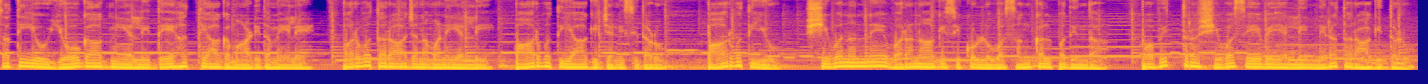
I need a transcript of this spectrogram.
ಸತಿಯು ಯೋಗಾಗ್ನಿಯಲ್ಲಿ ದೇಹತ್ಯಾಗ ಮಾಡಿದ ಮೇಲೆ ಪರ್ವತರಾಜನ ಮನೆಯಲ್ಲಿ ಪಾರ್ವತಿಯಾಗಿ ಜನಿಸಿದಳು. ಪಾರ್ವತಿಯು ಶಿವನನ್ನೇ ವರನಾಗಿಸಿಕೊಳ್ಳುವ ಸಂಕಲ್ಪದಿಂದ ಪವಿತ್ರ ಶಿವಸೇವೆಯಲ್ಲಿ ನಿರತರಾಗಿದ್ದಳು.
